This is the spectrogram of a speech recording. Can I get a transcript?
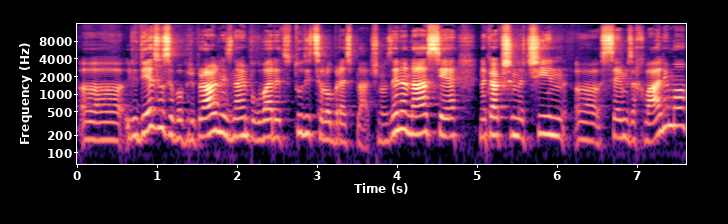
Uh, ljudje so se pa pripravljeni z nami pogovarjati tudi celo brezplačno. Zdaj na nas je, na kakšen način uh, se jim zahvalimo,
